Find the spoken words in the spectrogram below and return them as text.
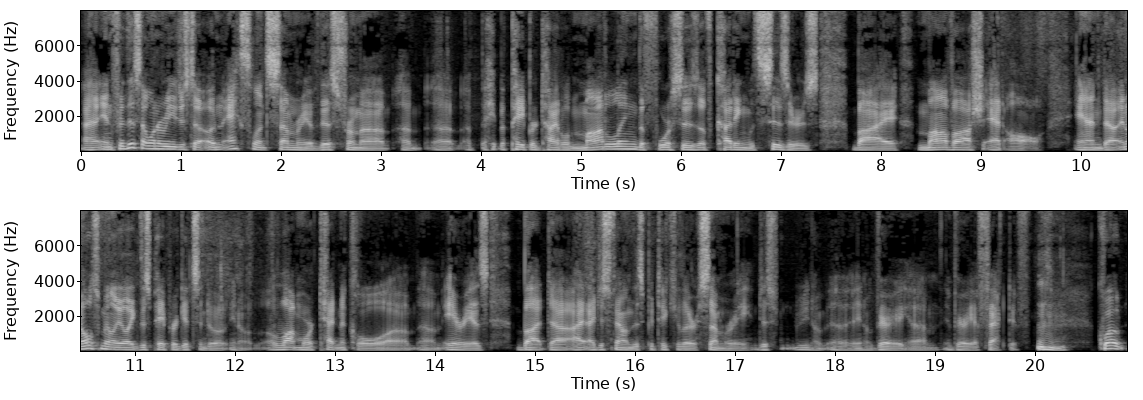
Uh, and for this, I want to read just a, an excellent summary of this from a, a, a, paper titled Modeling the Forces of Cutting with Scissors by Mahvash et al. And, uh, and ultimately, like this paper gets into you know a lot more technical uh, um, areas, but uh, I, I, just found this particular summary just you know uh, you know very um, very effective. Mm-hmm. Quote,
